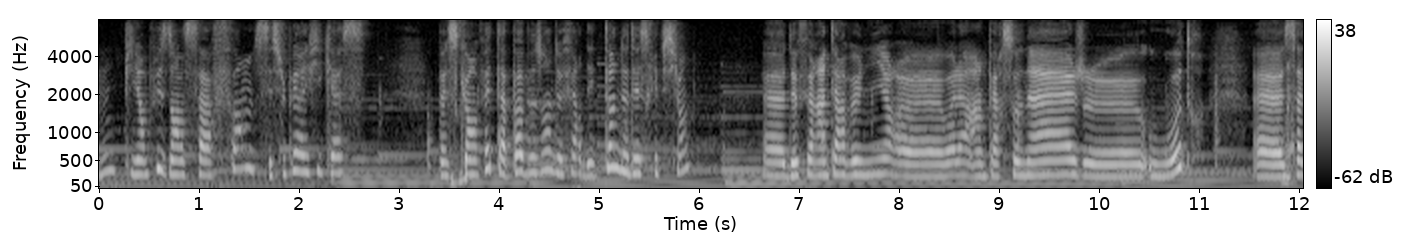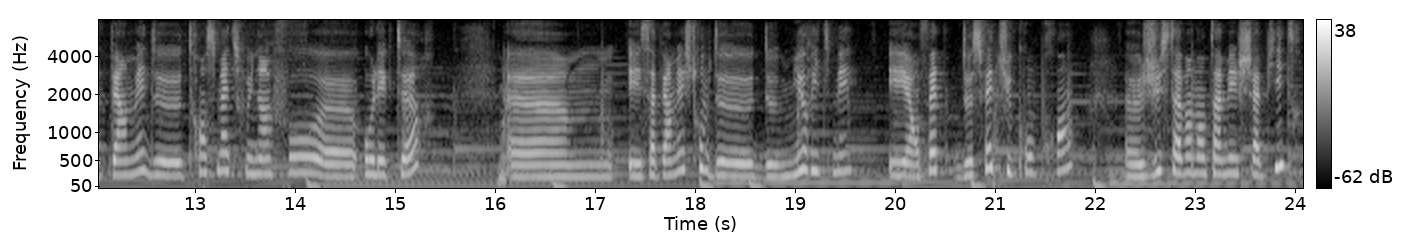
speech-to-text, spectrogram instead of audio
Mmh, puis en plus, dans sa forme, c'est super efficace. Parce qu'en fait, t'as pas besoin de faire des tonnes de descriptions, euh, de faire intervenir euh, voilà, un personnage ou autre. Ça te permet de transmettre une info au lecteur euh, et ça permet, je trouve, de, mieux rythmer. Et en fait, de ce fait, tu comprends juste avant d'entamer le chapitre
